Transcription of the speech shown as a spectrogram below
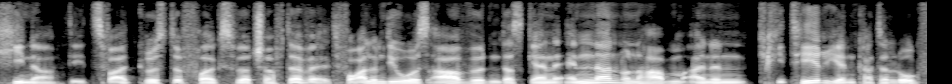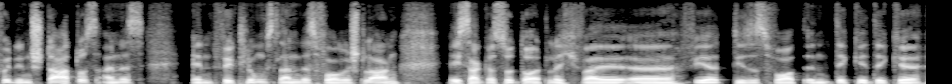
China, die zweitgrößte Volkswirtschaft der Welt. Vor allem die USA würden das gerne ändern und haben einen Kriterienkatalog für den Status eines Entwicklungslandes vorgeschlagen. Ich sage das so deutlich, weil äh, wir dieses Wort in dicke, dicke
